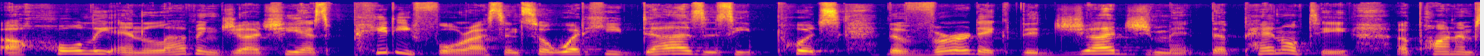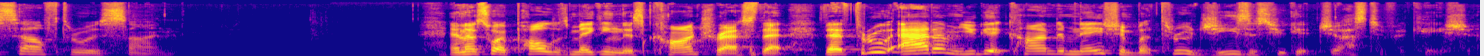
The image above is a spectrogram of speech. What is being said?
a holy and loving judge. He has pity for us. And so, what He does is He puts the verdict, the judgment, the penalty upon Himself through His Son. And that's why Paul is making this contrast that, that through Adam you get condemnation, but through Jesus you get justification.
